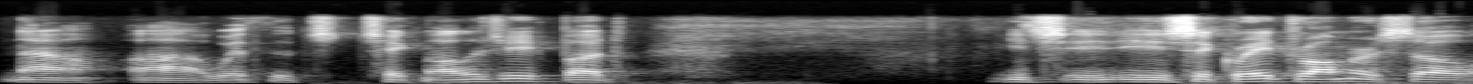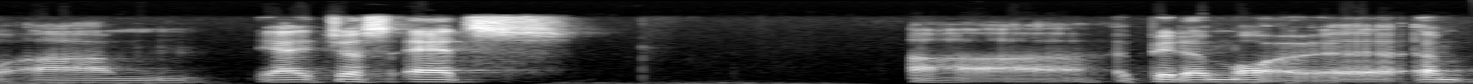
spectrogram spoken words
now uh, with the technology. But he's he's a great drummer, so um, yeah, it just adds uh, a bit of more uh, um,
